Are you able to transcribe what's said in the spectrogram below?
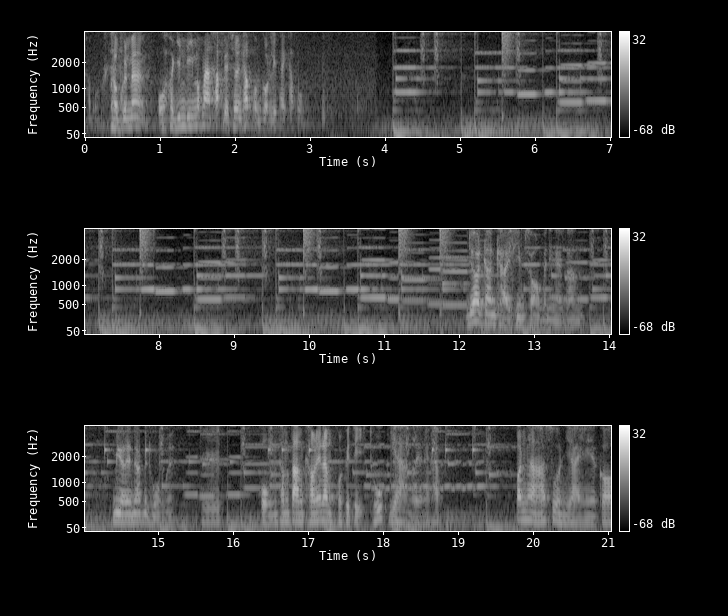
ครับผมขอบคุณมาก โอ้ยินดีมากๆครับ เดี๋ยวเชิญครับ ผมกดรีบให้ครับผม ยอดการขายทีม 2 เป็นยังไงบ้าง มีอะไรน่าเป็นห่วงไหม คือผมทำตามคำแนะนำคุณปิติทุกอย่างเลยนะครับ ปัญหาส่วนใหญ่เนี่ยก็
